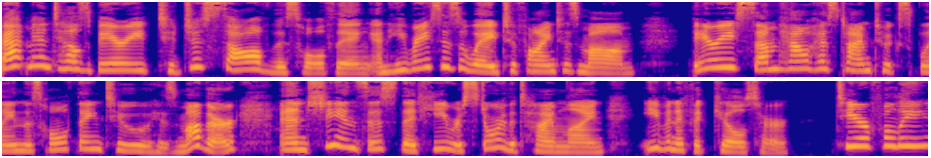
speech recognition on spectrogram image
Batman tells Barry to just solve this whole thing, and he races away to find his mom. Barry somehow has time to explain this whole thing to his mother, and she insists that he restore the timeline, even if it kills her. Tearfully,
